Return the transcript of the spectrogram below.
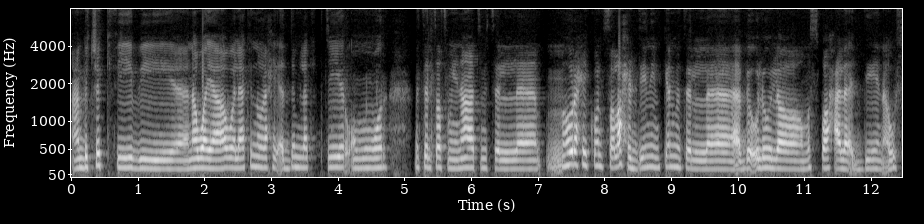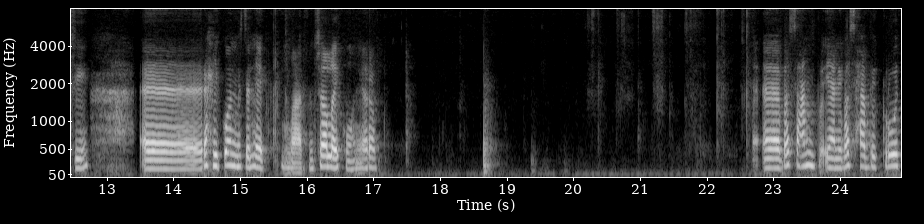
عم بتشك فيه بنواياه ولكنه رح يقدم لك كتير أمور مثل تطمينات مثل آه، هو رح يكون صلاح الدين يمكن مثل آه، بيقولوا له مصباح علاء الدين أو شيء. رح يكون مثل هيك ما بعرف إن شاء الله يكون يا رب. آه، بس عم يعني بسحب كروت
